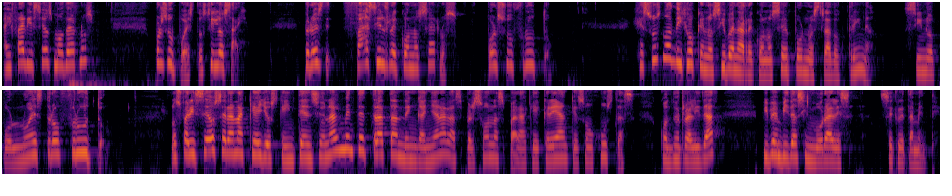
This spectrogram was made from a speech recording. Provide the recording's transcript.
¿hay fariseos modernos? Por supuesto, sí los hay, pero es fácil reconocerlos por su fruto. Jesús no dijo que nos iban a reconocer por nuestra doctrina, sino por nuestro fruto. Los fariseos serán aquellos que intencionalmente tratan de engañar a las personas para que crean que son justas, cuando en realidad viven vidas inmorales secretamente.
